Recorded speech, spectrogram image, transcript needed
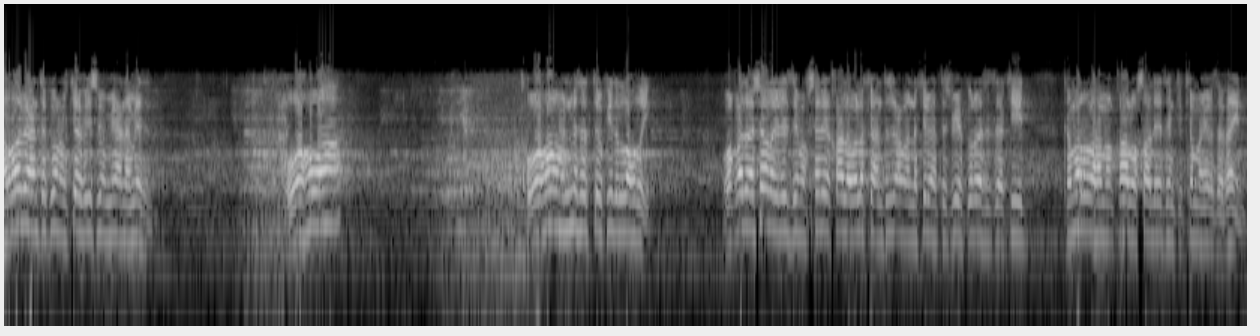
الرابع أن تكون الكاف اسم بمعنى مثل. وهو وهو من مثل التوكيد اللفظي. وقد أشار إلى الزمخشري قال ولك أن تزعم أن كلمة التشبيه كرة التأكيد كمرها من قال وصالية كما يؤثفين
